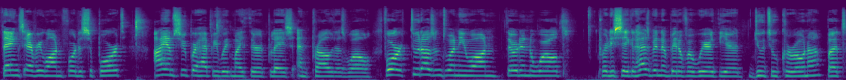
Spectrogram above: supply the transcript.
thanks everyone for the support. I am super happy with my third place and proud as well. For 2021, third in the world, pretty sick. It has been a bit of a weird year due to Corona, but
